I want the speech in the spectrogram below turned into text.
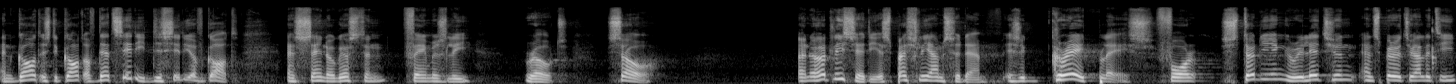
And God is the God of that city, the city of God, as St. Augustine famously wrote. So, an earthly city, especially Amsterdam, is a great place for studying religion and spirituality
